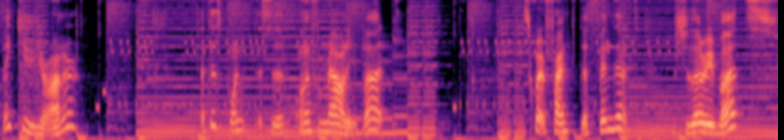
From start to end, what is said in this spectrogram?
Thank you, Your Honor. At this point, this is only formality, but it's quite fine to defend it, Mr. Larry Butts.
